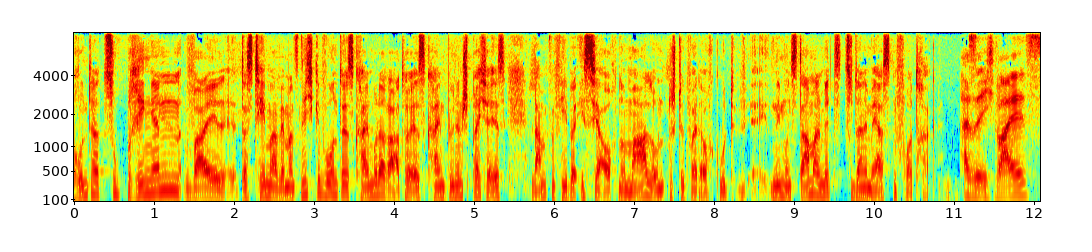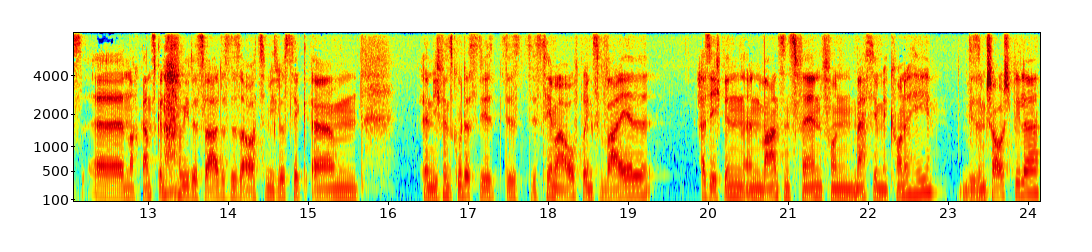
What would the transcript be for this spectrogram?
runterzubringen, weil das Thema, wenn man es nicht gewohnt ist, kein Moderator ist, kein Bühnensprecher ist, Lampenfieber ist ja auch normal und ein Stück weit auch gut. Nimm uns da mal mit zu deinem ersten Vortrag. Also ich weiß äh, noch ganz genau, wie das war. Das ist auch ziemlich lustig. Ähm, ich finde es gut, dass du das, das Thema aufbringst, weil also ich bin ein Wahnsinnsfan von Matthew McConaughey diesem Schauspieler.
